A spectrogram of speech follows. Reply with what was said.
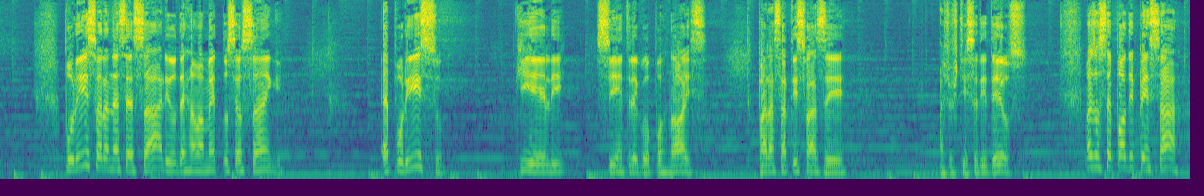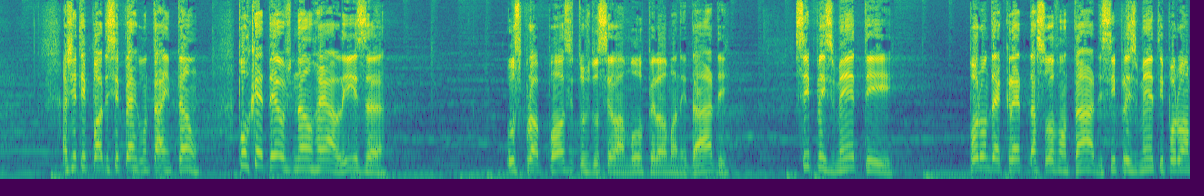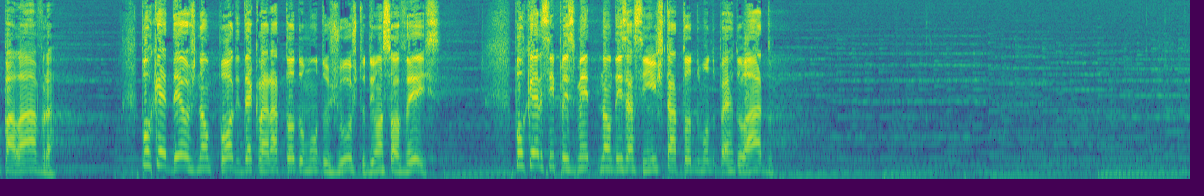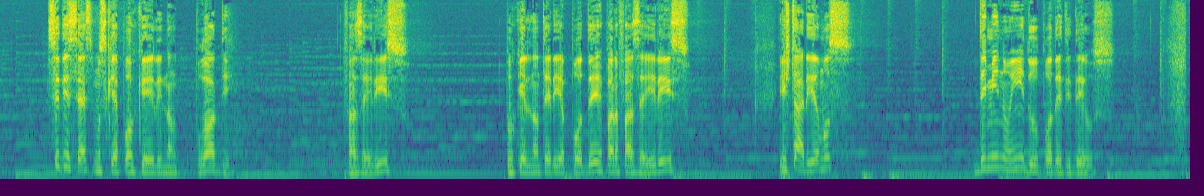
Por isso era necessário o derramamento do seu sangue. É por isso que ele se entregou por nós para satisfazer a justiça de Deus. Mas você pode pensar, a gente pode se perguntar então, por que Deus não realiza os propósitos do seu amor pela humanidade simplesmente por um decreto da sua vontade, simplesmente por uma palavra? Por que Deus não pode declarar todo mundo justo de uma só vez? Porque ele simplesmente não diz assim: está todo mundo perdoado? Se disséssemos que é porque ele não pode fazer isso, porque ele não teria poder para fazer isso, estaríamos diminuindo o poder de Deus.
